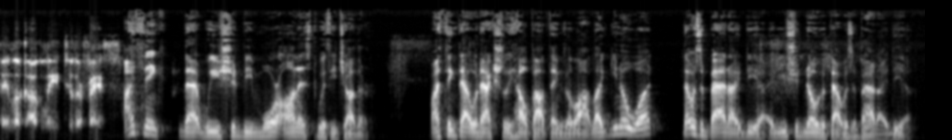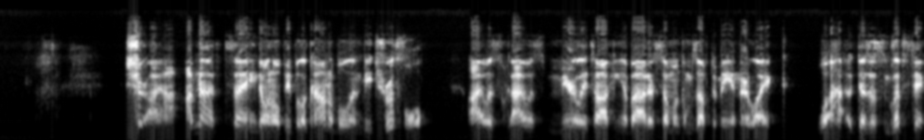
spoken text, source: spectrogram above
they look ugly to their face. I think that we should be more honest with each other. I think that would actually help out things a lot. Like, you know what? That was a bad idea, and you should know that that was a bad idea. Sure, I, I'm not saying don't hold people accountable and be truthful. I was I was merely talking about if someone comes up to me and they're like, "Well, how, does this lipstick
